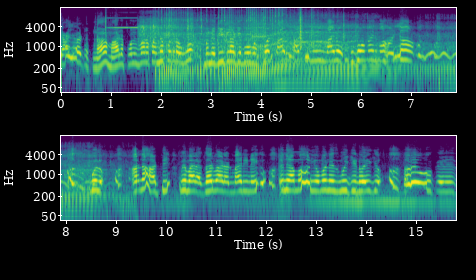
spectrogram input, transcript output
હાલ હટ. ના મારે પોલીસવાળા પાસે ન પકડાવું હો. મને બીક લાગે બહુ. પણ તારી હાથી નહીં માર્યો. ઊભો માર મહાણિયા. બોલો આના હાથથી મેં મારા ઘરવાળાને મારી નાખ્યો અને આ મહણિયો મને જ મૂકીને વહી ગયો. હવે હું કરીશ?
